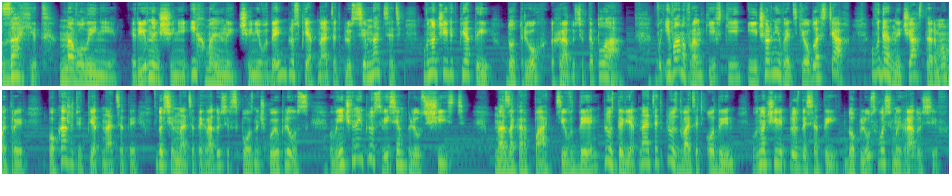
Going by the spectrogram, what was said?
Захід на Волині, Рівненщині і Хмельниччині в день плюс 15 плюс 17, вночі від 5 до 3 градусів тепла. В Івано-Франківській і Чернівецькій областях в денний час термометри покажуть від 15 до 17 градусів з позначкою плюс, в нічний плюс 8 плюс 6. На Закарпатті в день плюс 19 плюс 21, вночі від плюс 10 до плюс 8 градусів.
